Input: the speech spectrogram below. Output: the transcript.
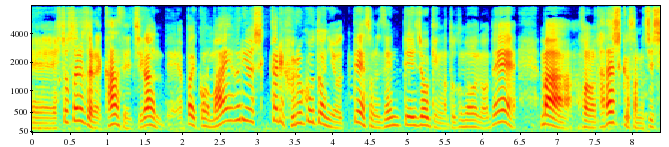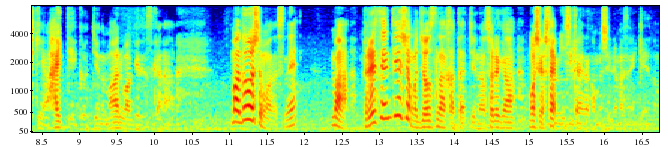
えー、人それぞれ感性違うんで、やっぱりこの前振りをしっかり振ることによって、その前提条件が整うので、まあ、その正しくその知識が入っていくっていうのもあるわけですから、まあどうしてもですね、まあ、プレゼンテーションが上手な方っていうのは、それがもしかしたら短いのかもしれませんけれども。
